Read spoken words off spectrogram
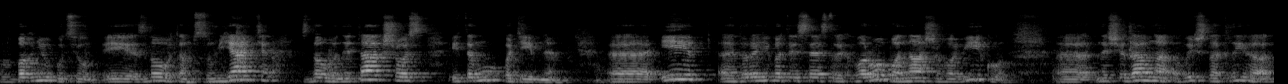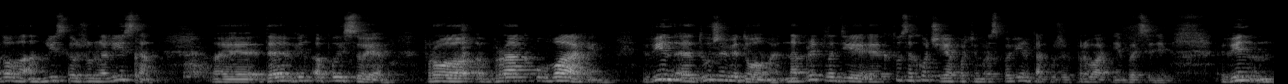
в багнюку цю, і знову там сум'яття, знову не так щось і тому подібне. Е, І, е, дорогі брати і сестри, хвороба нашого віку. Нещодавно вийшла книга одного англійського журналіста, де він описує про брак уваги. Він е, дуже відомий. На прикладі, е, хто захоче, я потім розповім так уже в приватній бесіді. Він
